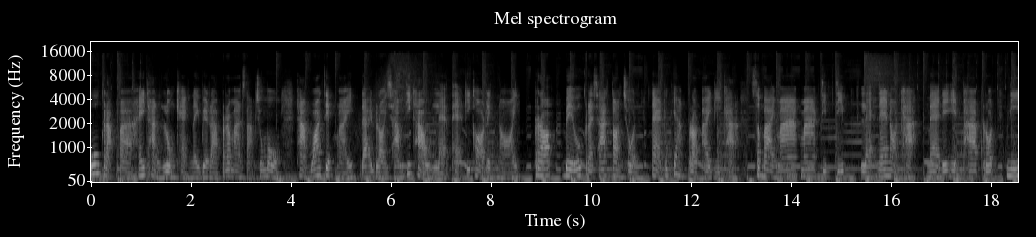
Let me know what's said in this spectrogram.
กู้กลับมาให้ทันลงแข่งในเวลาประมาณ 3 ชั่วโมง ถามว่าเจ็บไหม ได้รอยช้ำที่เข่าและแผลที่คอเล็กน้อย เพราะเบลกระชากตอนชน แต่ ทุกอย่างปลอดภัยดีค่ะ สบายมากมากจิบจิบและแน่นอนค่ะ แม่ได้เห็นภาพรถนี้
